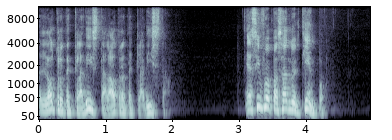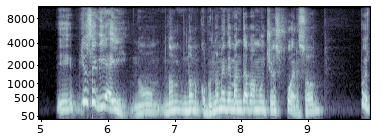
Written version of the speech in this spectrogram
el otro tecladista, la otra tecladista. Y así fue pasando el tiempo. Y yo seguía ahí, no, no, no, como no me demandaba mucho esfuerzo, pues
